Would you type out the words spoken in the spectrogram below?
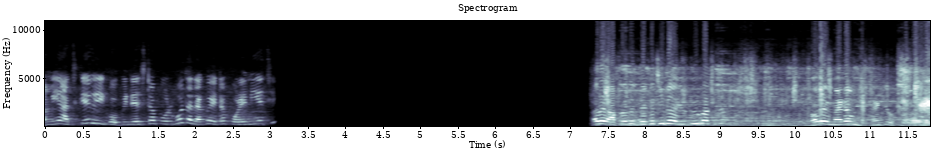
আমি আজকে এই গোপী ড্রেসটা পরবো। তা দেখো এটা পরে নিয়েছি। আরে আপনাদের দেখেছি না ইউটিউব আছে? আরে ম্যাডাম থ্যাংক ইউ করতে পারে।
